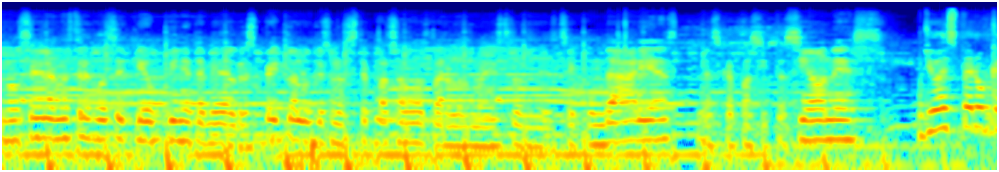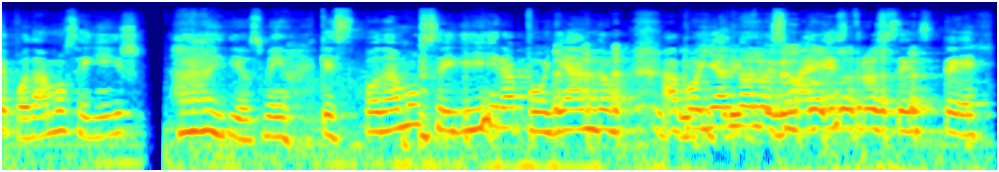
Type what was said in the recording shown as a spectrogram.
No sé, la maestra José qué opina también al respecto, a lo que se nos esté pasando para los maestros de secundarias, las capacitaciones. Yo espero que podamos seguir Ay, Dios mío, que podamos seguir apoyando, apoyando a los maestros, este,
